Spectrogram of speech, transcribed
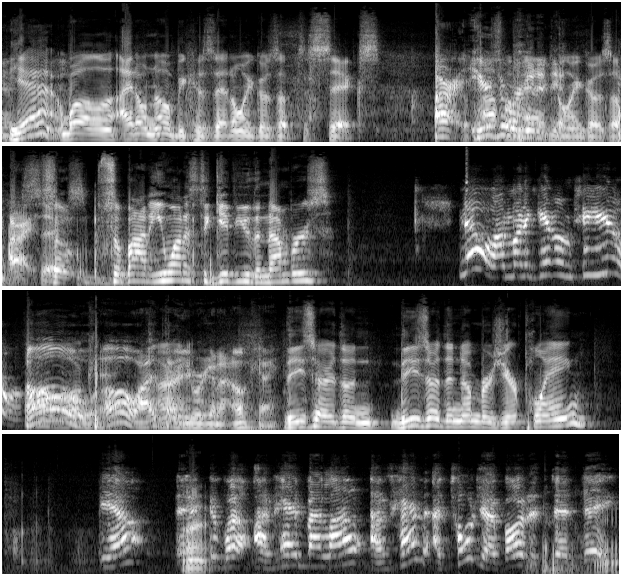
Uh... Yeah, well, I don't know because that only goes up to six. All right. Here's what we're going to do. only goes up All to right. So, so Bonnie, you want us to give you the numbers? No, I'm going to give them to you. Oh, okay. oh, I All thought right. you were going to. Okay. These are the these are the numbers you're playing. Yeah. Right. Well, I've had my lot. I've had. I told you I bought it that day.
